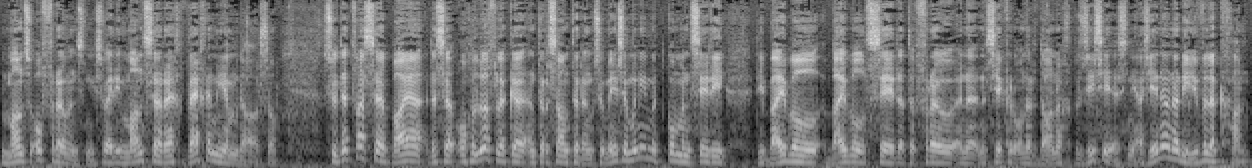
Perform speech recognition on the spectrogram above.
mans of vrouens nie so uit die man se reg weggeneem daaroor So dit was 'n baie dis 'n ongelooflike interessante ding. So mense moenie met kom en sê die die Bybel Bybel sê dat 'n vrou in 'n sekere onderdanige posisie is nie. As jy nou na die huwelik gaan,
